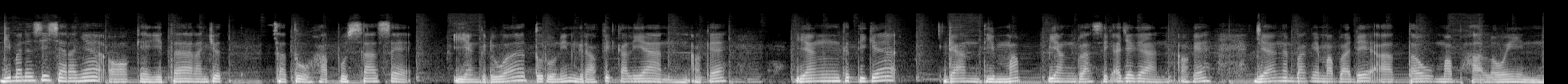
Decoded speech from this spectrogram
Gimana sih caranya? Oke, kita lanjut. Satu, hapus sase. Yang kedua, turunin grafik kalian. Oke. Yang ketiga, ganti map yang klasik aja kan. Oke. Jangan pakai map AD atau map Halloween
